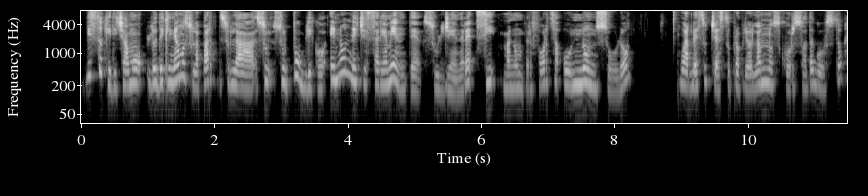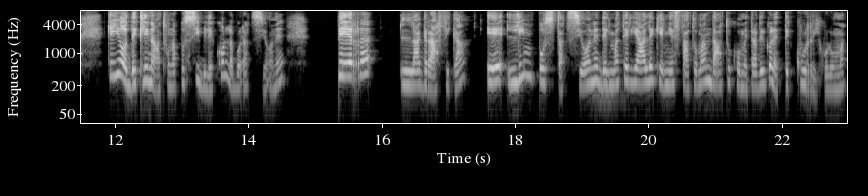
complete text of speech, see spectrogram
visto che diciamo lo decliniamo sulla part- sulla, sul, sul pubblico e non necessariamente sul genere, sì, ma non per forza o non solo, Guarda, è successo proprio l'anno scorso ad agosto che io ho declinato una possibile collaborazione per la grafica e l'impostazione del materiale che mi è stato mandato come, tra virgolette, curriculum.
